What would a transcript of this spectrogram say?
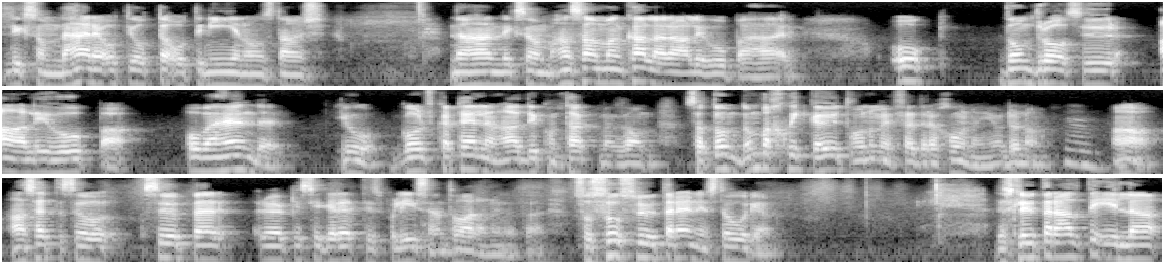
liksom, det här är 88, 89 någonstans. När han liksom, han sammankallar allihopa här. Och de dras ur allihopa. Och vad händer? Jo, Golfkartellen hade kontakt med dem. Så att de, de bara skickade ut honom i federationen, gjorde de. Mm. Ja, han sätter sig och super, röker cigarett tills polisen tar honom ungefär. Så så slutar den historien. Det slutar alltid illa,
